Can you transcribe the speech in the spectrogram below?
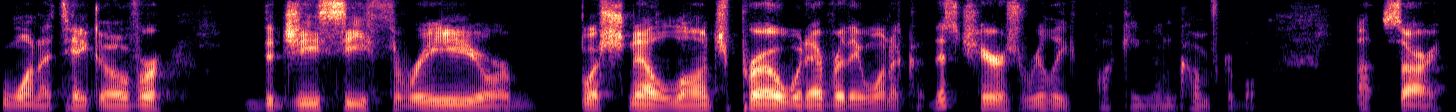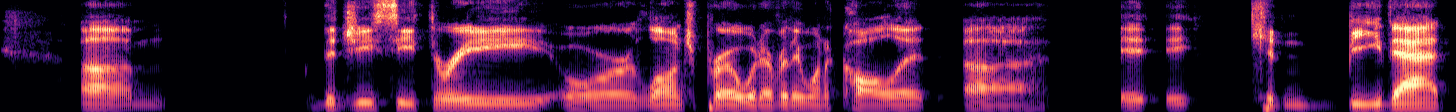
want to take over. The GC3 or Bushnell Launch Pro, whatever they want to. This chair is really fucking uncomfortable. Uh, sorry. Um, the GC3 or Launch Pro, whatever they want to call it, uh, it, it can be that,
